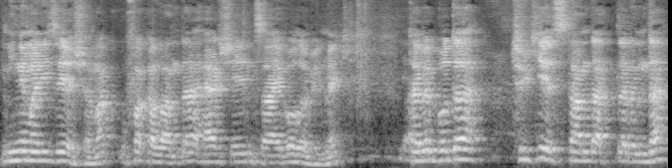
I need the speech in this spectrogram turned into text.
Minimalize yaşamak, ufak alanda her şeyin sahibi olabilmek. Ya- Tabii bu da Türkiye standartlarında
